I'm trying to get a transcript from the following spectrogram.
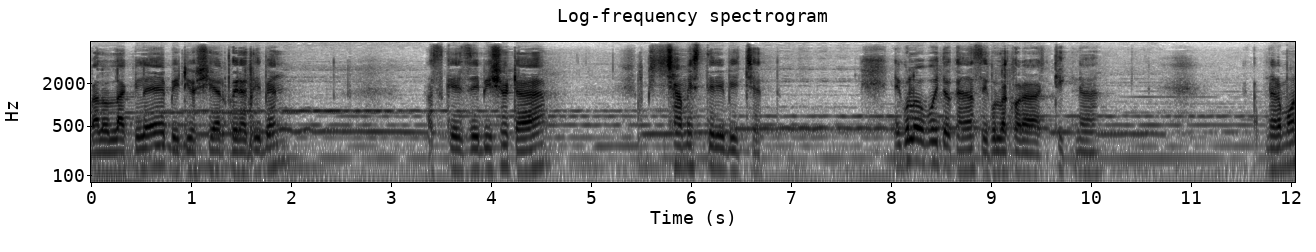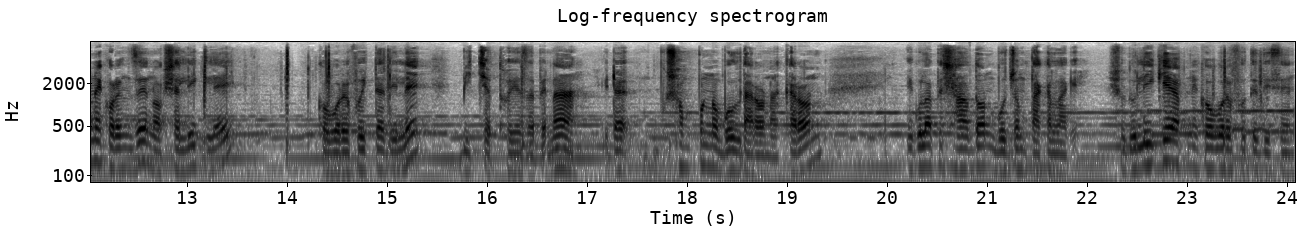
ভালো লাগলে ভিডিও শেয়ার করে দিবেন। আজকে যে বিষয়টা, স্বামী স্ত্রী বিচ্ছেদ। এগুলো অবৈধ কাজ, এগুলো করা ঠিক না। আপনারা মনে করেন যে নকশা লিখলে, কবরে ফুইটা দিলে বিচ্ছেদ হয়ে যাবে না। এটা সম্পূর্ণ ভুল ধারণা, কারণ এগুলাতে সাধন বোঝন টাকা লাগে। শুধু লিখে আপনি কবরে ফুতে দিছেন।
